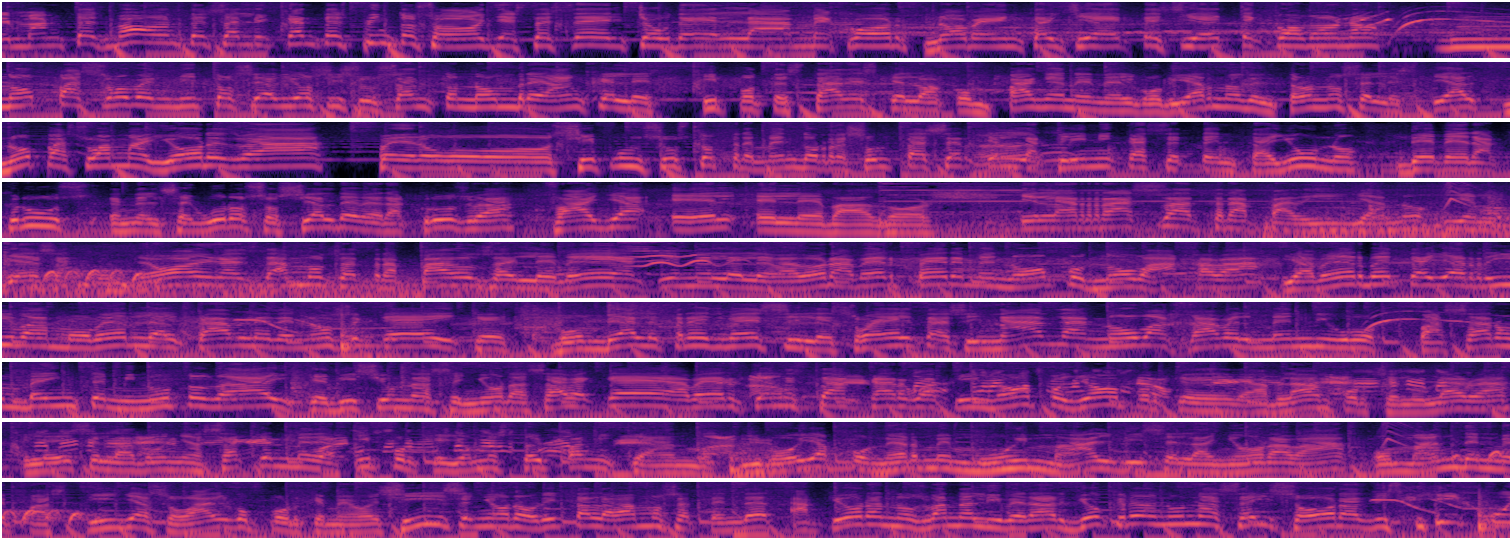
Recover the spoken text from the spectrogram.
Montes, Montes, Alicantes, Pintos. Hoy este es el show de la mejor 97.7, ¿cómo no? No pasó, bendito sea Dios y su santo nombre, ángeles y potestades que lo acompañan en el gobierno del trono celestial. No pasó a mayores, ¿verdad? Pero sí fue un susto tremendo. Resulta ser que en la clínica 71 de Veracruz, en el Seguro Social de Veracruz, ¿verdad? Falla el elevador. Y la raza atrapadilla, ¿no? Y empiezan con que, oiga, estamos atrapados, ahí le ve aquí en el elevador. A ver, espéreme, no, pues no baja, va. Y a ver, vete allá arriba, moverle al cable de no sé qué y que bombeale tres veces y le sueltas y nada, no bajaba el mendigo. Pasaron 20 minutos, va, y que dice una señora, ¿sabe qué? A ver, ¿quién está a cargo aquí? No, pues yo, porque hablaban por celular, ¿verdad? Y le dice la doña, sáquenme de aquí porque yo me estoy paniqueando y voy a ponerme muy mal, dice la señora, va, o mándenme pastillas o algo porque me voy. Sí, señora, ahorita la vamos a atender. ¿A qué hora nos van a liberar? Yo creo en unas seis horas. Dice, hijo,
